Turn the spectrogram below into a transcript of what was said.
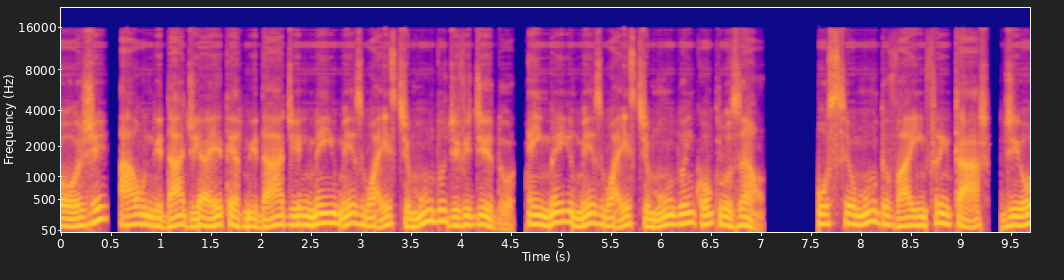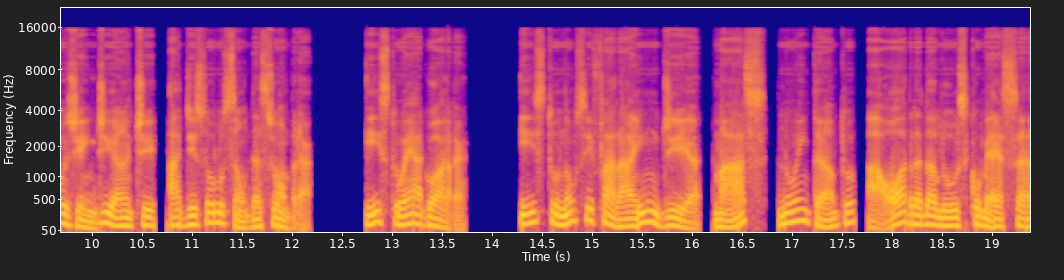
hoje, a unidade e a eternidade em meio mesmo a este mundo dividido, em meio mesmo a este mundo em conclusão. O seu mundo vai enfrentar, de hoje em diante, a dissolução da sombra. Isto é agora. Isto não se fará em um dia, mas, no entanto, a obra da luz começa,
